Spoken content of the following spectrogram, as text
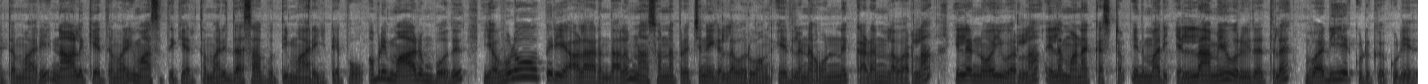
ஏற்ற மாதிரி நாளுக்கு ஏற்ற மாதிரி மாதத்துக்கு ஏற்ற மாதிரி தசா புத்தி மாறிக்கிட்டே போகும். அப்படி மாறும்போது எவ்வளோ பெரிய ஆளாக இருந்தாலும் நான் சொன்ன பிரச்சனைகளில் வருவாங்க. எதுலனா ஒன்று கடனில் வரலாம் இல்லை நோய் வரலாம் இல்லை மன கஷ்டம் இது மாதிரி எல்லாமே ஒரு விதத்தில் வழியை கொடுக்கக்கூடியது.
